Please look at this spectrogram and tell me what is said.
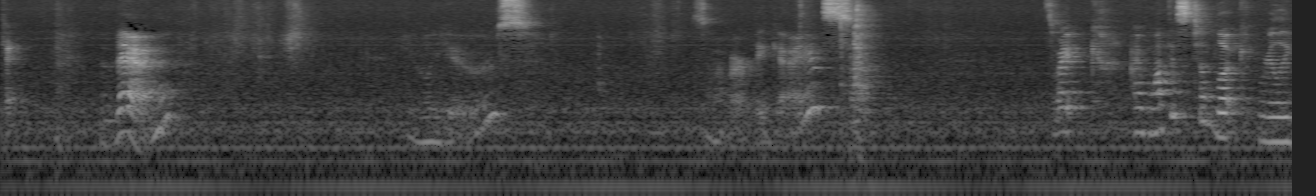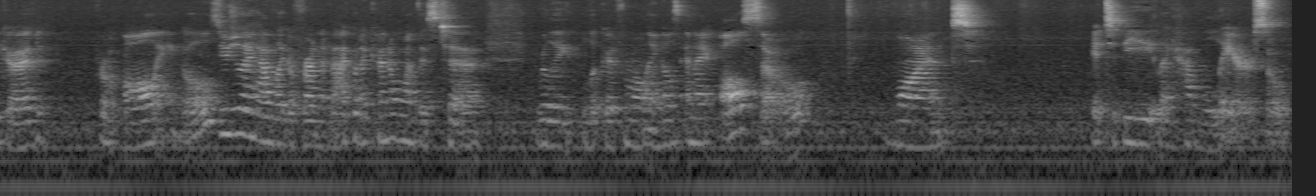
Okay. Then we will use some of our big guys. So I, I want this to look really good from all angles. Usually I have like a front and a back, but I kind of want this to really look good from all angles. And I also want it to be like have layers. So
